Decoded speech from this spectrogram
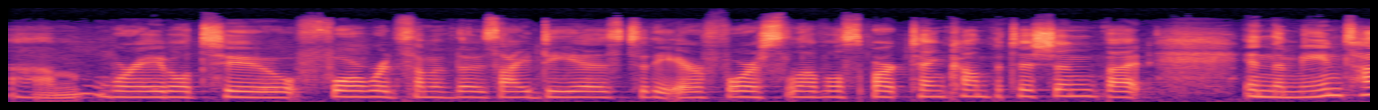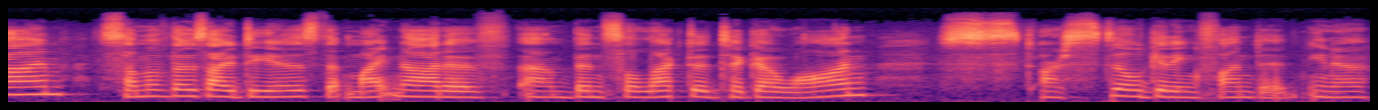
um, we're able to forward some of those ideas to the Air Force level Spark Tank competition. But in the meantime, some of those ideas that might not have um, been selected to go on are still getting funded. You know,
